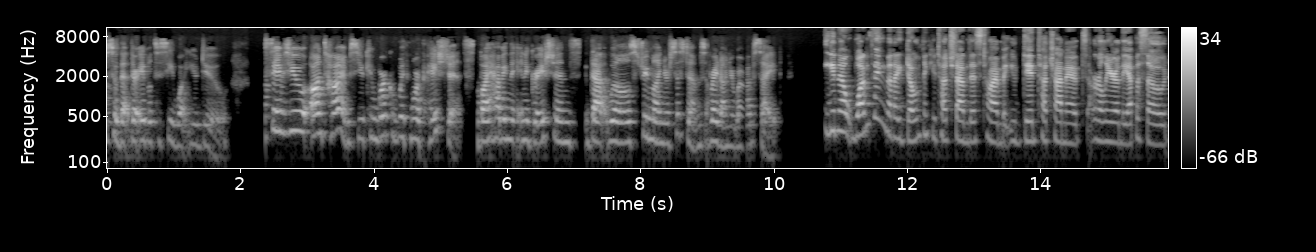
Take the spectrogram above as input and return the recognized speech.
so that they're able to see what you do saves you on time so you can work with more patients by having the integrations that will streamline your systems right on your website you know, one thing that I don't think you touched on this time, but you did touch on it earlier in the episode,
